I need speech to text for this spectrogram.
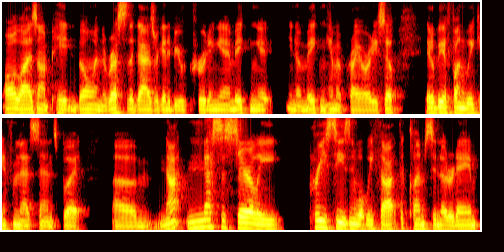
All eyes on Peyton Bowen. The rest of the guys are going to be recruiting in, making it, you know, making him a priority. So it'll be a fun weekend from that sense, but um, not necessarily preseason what we thought the Clemson Notre Dame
